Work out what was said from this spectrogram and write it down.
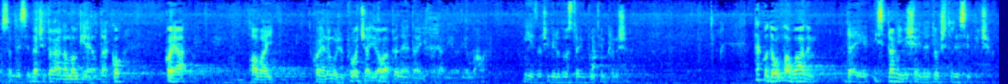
80. Znači, to je analogija, je tako? Koja, ovaj, koja ne može proći, i ova predaja daje i da nije radi Allah. Nije, znači, vjerodostojnim putem prenešena. Tako da Allahu alem da je ispravni više da je to 40 bičeva.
